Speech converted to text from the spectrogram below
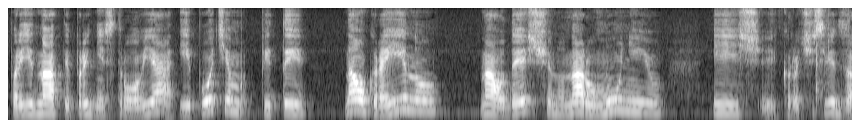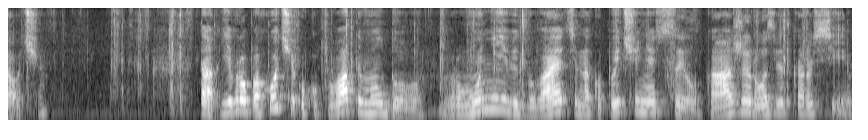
приєднати Придністров'я і потім піти на Україну, на Одещину, на Румунію і, коротше, світ за очі. Так, Європа хоче окупувати Молдову. В Румунії відбувається накопичення сил, каже розвідка Росії.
